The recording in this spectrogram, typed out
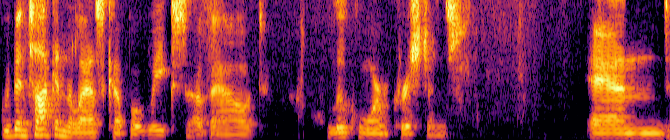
We've been talking the last couple of weeks about lukewarm Christians and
